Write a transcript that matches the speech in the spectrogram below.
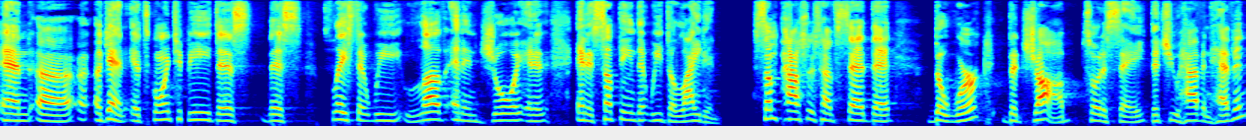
And uh, again, it's going to be this, this place that we love and enjoy, and, it, and it's something that we delight in. Some pastors have said that the work, the job, so to say, that you have in heaven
